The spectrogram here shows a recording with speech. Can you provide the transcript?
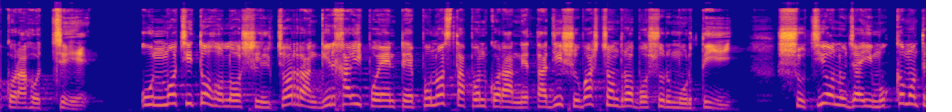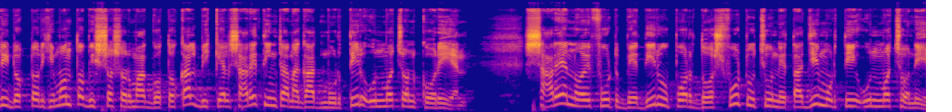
করা হচ্ছে। উন্মোচিত হল শিলচর রাঙ্গিরখাড়ি পয়েন্টে পুনঃস্থাপন করা নেতাজি সুভাষচন্দ্র বসুর মূর্তি। সূচি অনুযায়ী মুখ্যমন্ত্রী ডক্টর হিমন্ত বিশ্ব শর্মা গতকাল বিকেল সাড়ে তিনটা নাগাদ মূর্তির উন্মোচন করেন। সাড়ে নয় ফুট বেদির উপর দশ ফুট উঁচু নেতাজি মূর্তি উন্মোচনে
